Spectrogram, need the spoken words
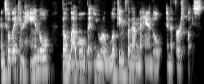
until they can handle the level that you are looking for them to handle in the first place.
